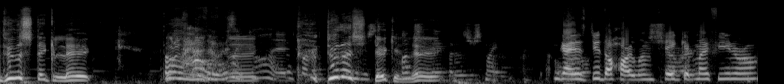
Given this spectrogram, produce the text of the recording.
Do the stinky leg. Oh, wow, oh my god. Do the You just stinky punched me, leg. but it was just my. Guys, do the Harlem Shake at my funeral.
